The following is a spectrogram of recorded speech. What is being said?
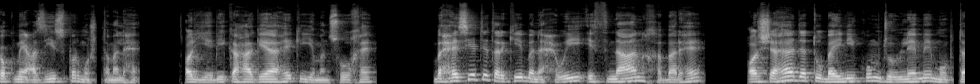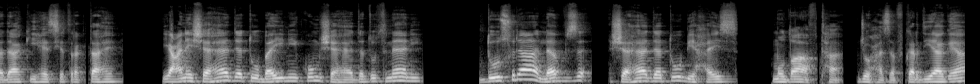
حکم عزیز پر مشتمل ہے۔ اور یہ بھی کہا گیا ہے کہ یہ منسوخ ہے۔ بحیثیت ترکیب نحوی اثنان خبر ہے اور شہادت بینی کم جملے میں مبتدا کی حیثیت رکھتا ہے۔ یعنی شہادت بینی کم شہادت اثنانی۔ دوسرا لفظ شہادت بحیث مضاف تھا جو حذف کر دیا گیا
